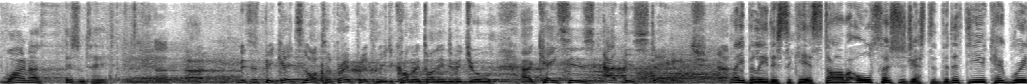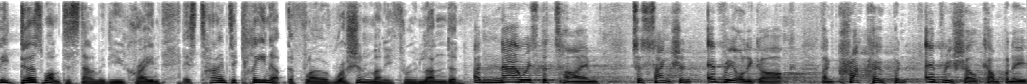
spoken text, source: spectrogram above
why on earth isn't he? Uh, Mr. Speaker, it's not appropriate for me to comment on individual uh, cases at this stage. Uh, Labour leader Sir Keir Starmer also suggested that if the UK really does want to stand with Ukraine, it's time to clean up the flow of Russian money through London. And now is the time to sanction every oligarch and crack open every shell company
